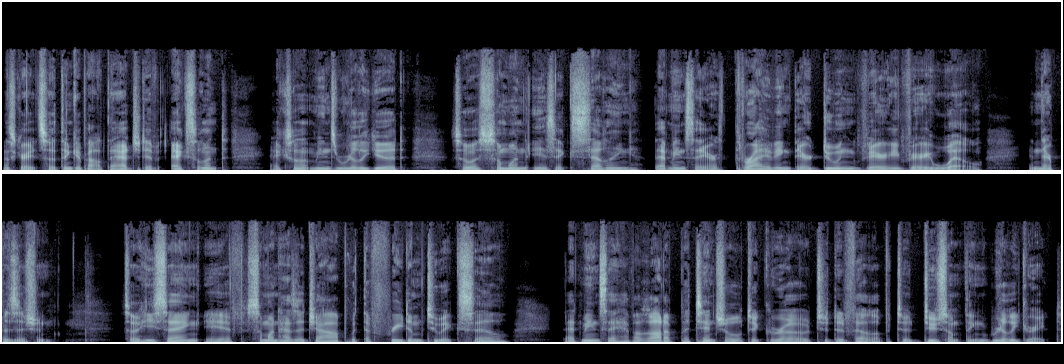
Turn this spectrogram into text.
that's great. So, think about the adjective excellent. Excellent means really good. So, if someone is excelling, that means they are thriving, they're doing very, very well in their position. So, he's saying if someone has a job with the freedom to excel, that means they have a lot of potential to grow, to develop, to do something really great.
